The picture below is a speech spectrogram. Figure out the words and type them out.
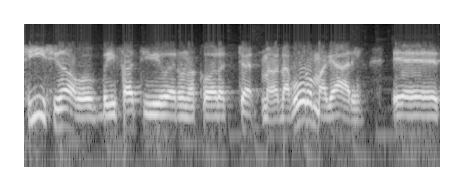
Sì, sì, no, infatti io era una cosa, cioè, ma lavoro magari, eh,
